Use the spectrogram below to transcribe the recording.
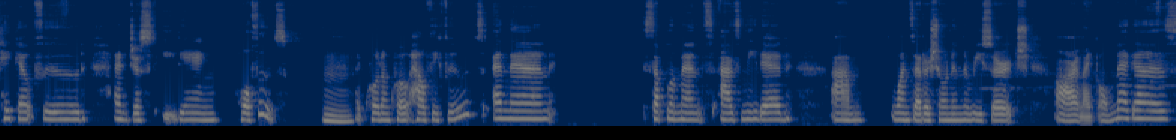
takeout food, and just eating whole foods, mm. like quote unquote healthy foods. And then supplements as needed. Um, ones that are shown in the research are like omegas,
